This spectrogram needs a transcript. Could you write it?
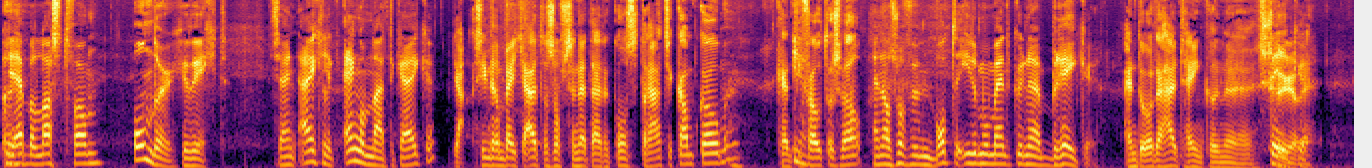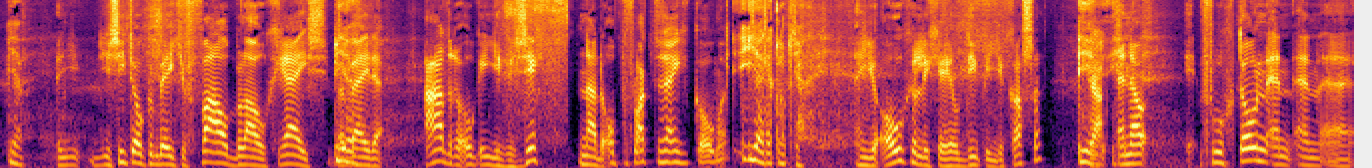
Die hebben last van ondergewicht. Zijn eigenlijk eng om naar te kijken. ja, zien er een beetje uit alsof ze net uit een concentratiekamp komen. Kent die Ja. foto's wel. En alsof hun botten ieder moment kunnen breken. En door de huid heen kunnen scheuren. Steken. Ja. En je, je ziet ook een beetje vaalblauw-grijs... waarbij de aderen ook in je gezicht naar de oppervlakte zijn gekomen. Ja, dat klopt, ja. En je ogen liggen heel diep in je kassen. Ja. En nou vroeg Toon en, en, eh,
